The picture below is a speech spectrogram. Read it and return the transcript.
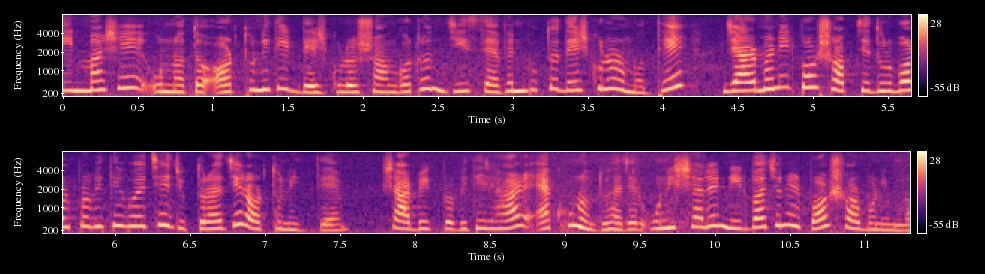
তিন মাসে উন্নত অর্থনীতির দেশগুলোর সংগঠন জি সেভেনভুক্ত দেশগুলোর মধ্যে জার্মানির পর সবচেয়ে দুর্বল প্রবৃদ্ধি হয়েছে যুক্তরাজ্যের অর্থনীতিতে। সার্বিক প্রবৃদ্ধির হার এখনও দু হাজার উনিশ সালের নির্বাচনের পর সর্বনিম্ন।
